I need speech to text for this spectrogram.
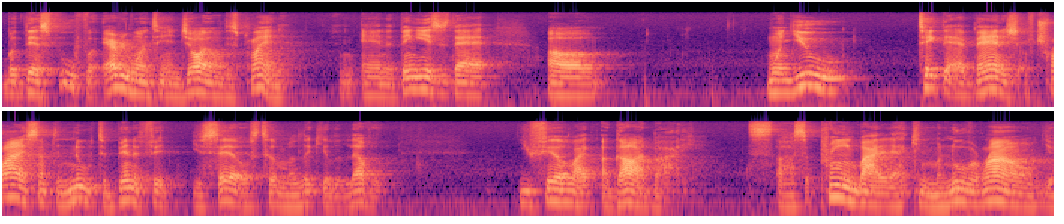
but there's food for everyone to enjoy on this planet. And the thing is, is that uh, when you take the advantage of trying something new to benefit yourselves to a molecular level, you feel like a god body, a supreme body that can maneuver around. Your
